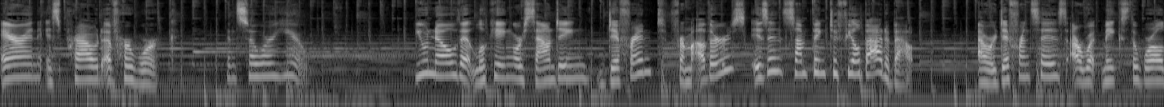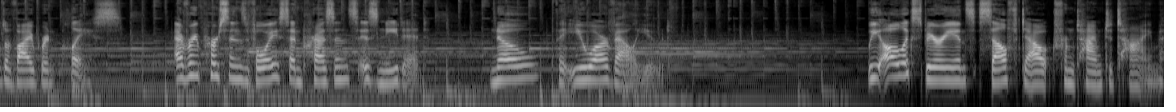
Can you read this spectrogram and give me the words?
Aaron is proud of her work, and so are you. You know that looking or sounding different from others isn't something to feel bad about. Our differences are what makes the world a vibrant place. Every person's voice and presence is needed. Know that you are valued. We all experience self doubt from time to time.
